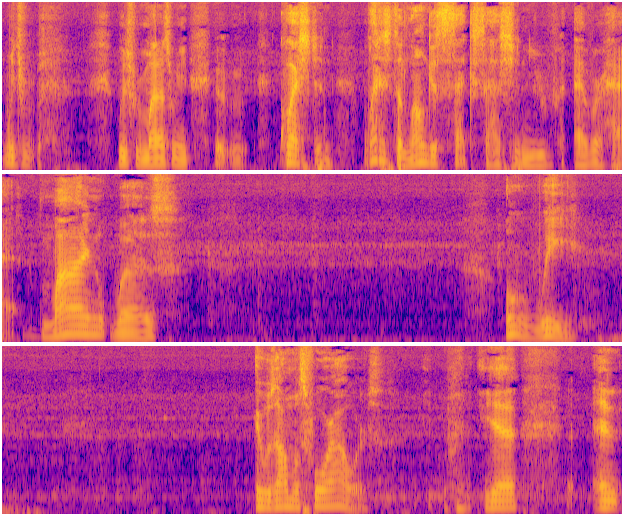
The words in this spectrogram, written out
Which, which reminds me, uh, question: What is the longest sex session you've ever had? Mine was, oh, we. It was almost four hours. yeah, and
